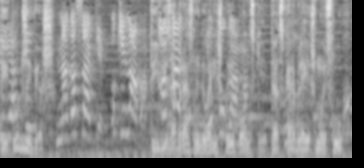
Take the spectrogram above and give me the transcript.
Ты тут живешь? Ты безобразно говоришь по-японски. Ты оскорбляешь мой слух.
